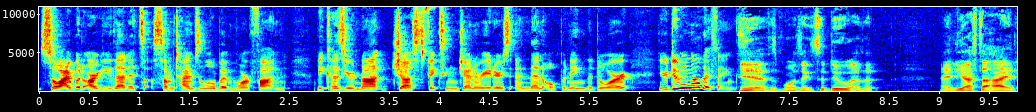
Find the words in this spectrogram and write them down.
so I would argue that it's sometimes a little bit more fun because you're not just fixing generators and then opening the door. You're doing other things. Yeah, there's more things to do, and the, and you have to hide,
